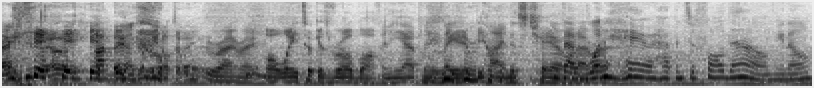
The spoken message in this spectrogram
right. Like, oh, hot day on today. Right, right. Or when he took his robe off and he happened laid it behind his chair that whatever. one hair happened to fall down. You know.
